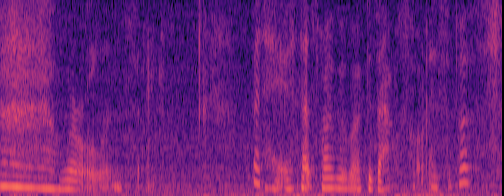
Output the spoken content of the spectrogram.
We're all insane. But hey, that's why we work as a household, I suppose.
